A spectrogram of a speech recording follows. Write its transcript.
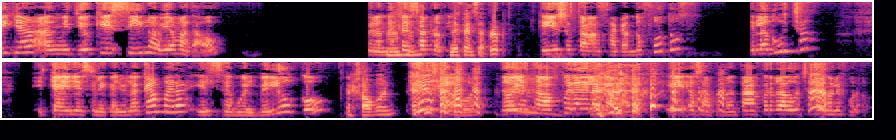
ella admitió que sí lo había matado, pero en defensa Ujú. propia. Defensa propia. que ellos estaban sacando fotos en la ducha y que a ella se le cayó la cámara y él se vuelve loco. El jabón. El jabón. No, ella estaba fuera de la cámara. Eh, o sea, perdón, estaba fuera de la ducha sacándole fotos.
